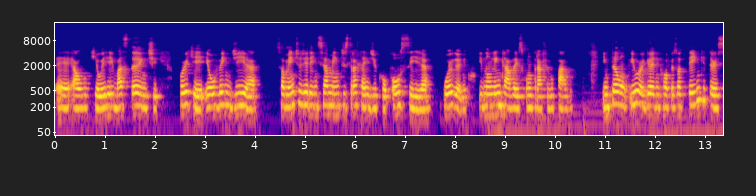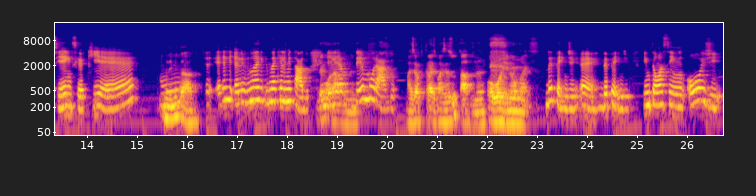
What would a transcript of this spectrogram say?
é algo que eu errei bastante, porque eu vendia somente o gerenciamento estratégico, ou seja, o orgânico, e não linkava isso com o tráfego pago. Então, e o orgânico, a pessoa tem que ter ciência que é. Um- Limitado. Ele, ele não, é, não é que é limitado, Demorado, ele é né? demorado. Mas é o que traz mais resultado, né? Ou hoje não mais? Depende, é, depende. Então, assim, hoje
